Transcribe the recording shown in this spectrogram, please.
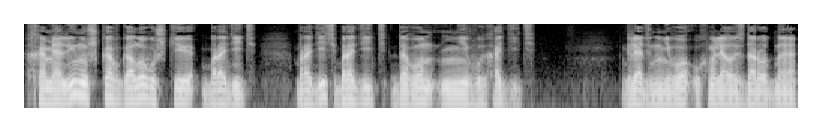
«Хамялинушка в головушке бродить, бродить, бродить, да вон не выходить». Глядя на него, ухмылялась дородная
